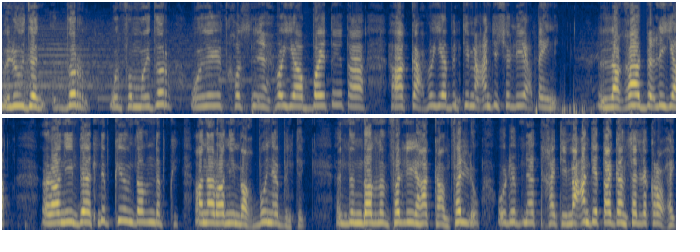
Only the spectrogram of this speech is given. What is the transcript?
ملودا ضر والفم يضر ويتخصني حوية بيطيطة هاكا حوية بنتي ما عنديش اللي يعطيني. لا غالب عليا. راني بات نبكي ونضل نبكي. أنا راني مغبونة بنتي. نضل نفلي هكا نفلو. والبنات خالتي ما عندي طاقة نسلك روحي.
